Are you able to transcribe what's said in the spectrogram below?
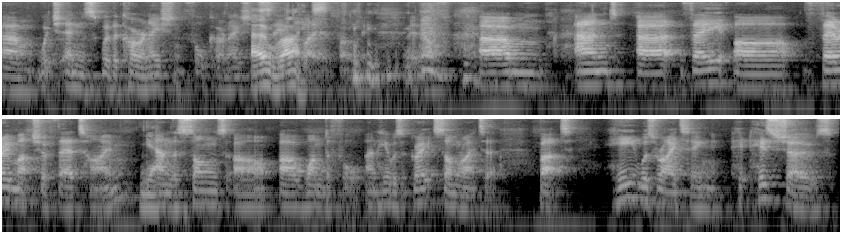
um, which ends with a coronation, full coronation Oh, scene right. play, funnily enough. Um, and uh, they are very much of their time, Yeah. and the songs are, are wonderful. And he was a great songwriter, but he was writing his shows.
